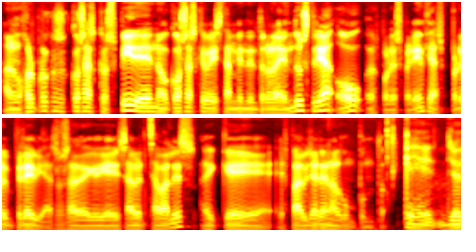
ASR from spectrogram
a lo mejor por cos- cosas que os piden o cosas que veis también dentro de la industria o pues, por experiencias pre- previas. O sea, de que a chavales, hay que espabilar en algún punto. Que yo,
